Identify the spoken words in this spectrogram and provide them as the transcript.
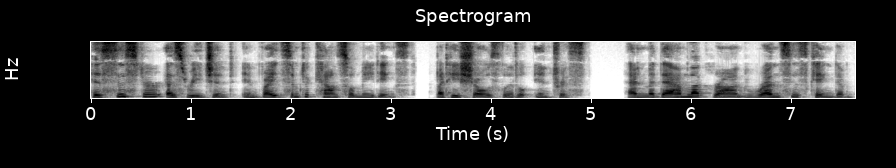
His sister, as regent, invites him to council meetings, but he shows little interest, and Madame la Grande runs his kingdom,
